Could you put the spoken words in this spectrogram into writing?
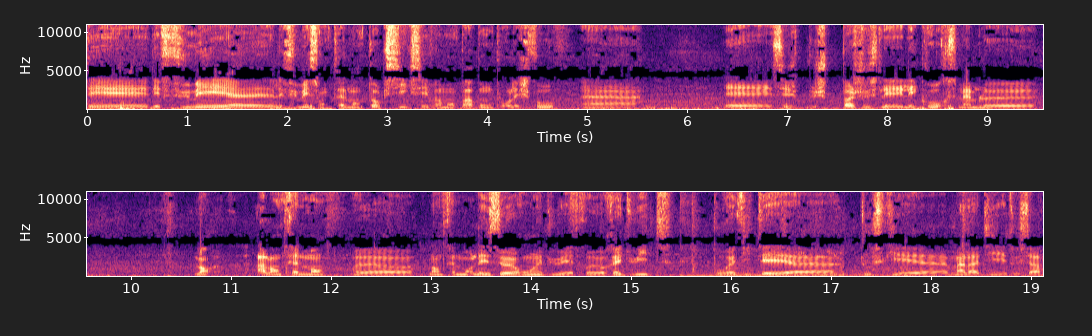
des, fumées. Euh, les fumées sont tellement toxiques, c'est vraiment pas bon pour les chevaux. Et c'est pas juste les, courses, même le à l'entraînement. L'entraînement, les heures ont dû être réduites pour éviter tout ce qui est maladie et tout ça.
